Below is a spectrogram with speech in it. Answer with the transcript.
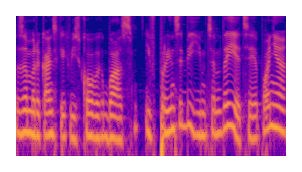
з американських військових баз. І в принципі їм це вдається. Японія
